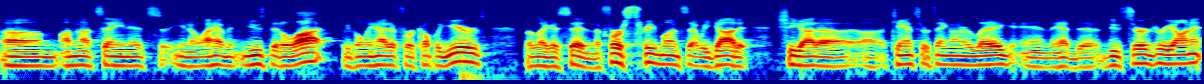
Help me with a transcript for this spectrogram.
Um, I'm not saying it's, you know, I haven't used it a lot. We've only had it for a couple years, but like I said, in the first three months that we got it, she got a, a cancer thing on her leg and they had to do surgery on it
